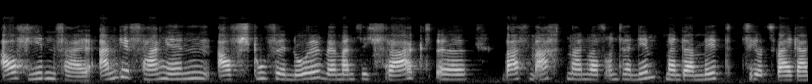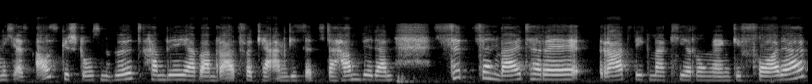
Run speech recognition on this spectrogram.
auf jeden Fall. Angefangen auf Stufe Null, wenn man sich fragt, äh, was macht man, was unternimmt man, damit CO2 gar nicht erst ausgestoßen wird, haben wir ja beim Radverkehr angesetzt. Da haben wir dann 17 weitere Radwegmarkierungen gefordert,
